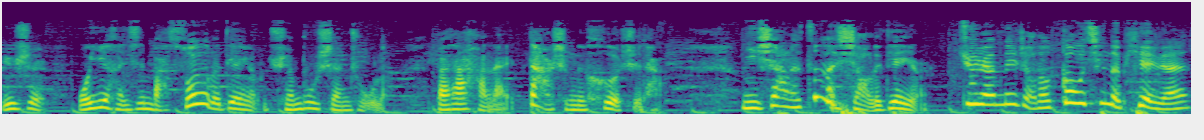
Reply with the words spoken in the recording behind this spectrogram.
于是，我一狠心把所有的电影全部删除了，把他喊来，大声的呵斥他：你下了这么小的电影，居然没找到高清的片源！”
